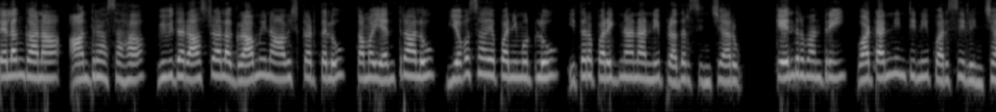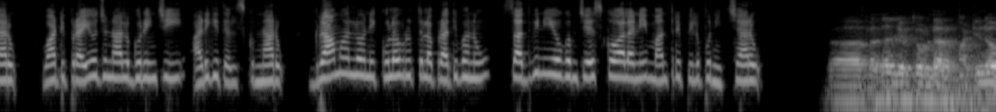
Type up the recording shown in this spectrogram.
తెలంగాణ ఆంధ్ర సహా వివిధ రాష్ట్రాల గ్రామీణ ఆవిష్కర్తలు తమ యంత్రాలు వ్యవసాయ పనిముట్లు ఇతర పరిజ్ఞానాన్ని ప్రదర్శించారు. కేంద్ర మంత్రి వాటన్నింటినీ పరిశీలించారు. వాటి ప్రయోజనాల గురించి అడిగి తెలుసుకున్నారు. గ్రామాల్లోని కులవృత్తుల ప్రతిభను సద్వినియోగం చేసుకోవాలని మంత్రి పిలుపునిచ్చారు. పెద్దలు చెప్తూ ఉంటారు మట్టిలో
